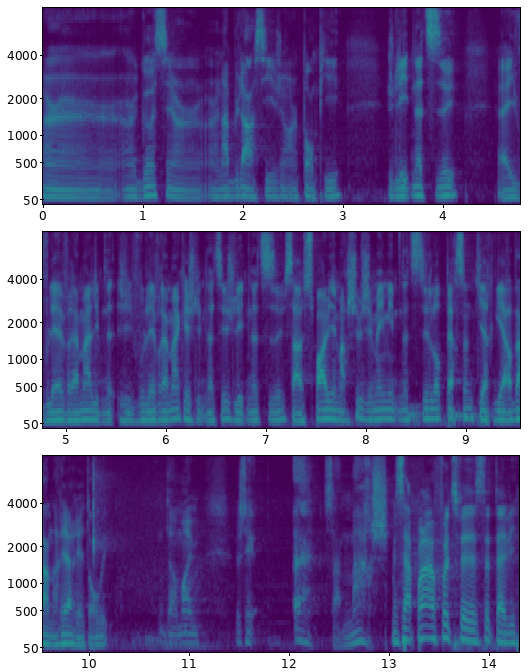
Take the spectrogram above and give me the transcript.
un, un gars, c'est un, un ambulancier, genre un pompier. Je l'ai hypnotisé. Euh, il, voulait vraiment il voulait vraiment que je l'hypnotise, je l'ai hypnotisé. Ça a super bien marché. J'ai même hypnotisé l'autre personne qui regardait en arrière et est tombée. De même. J'étais, Ah, ça marche. Mais c'est la première fois que tu faisais ça de ta vie.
